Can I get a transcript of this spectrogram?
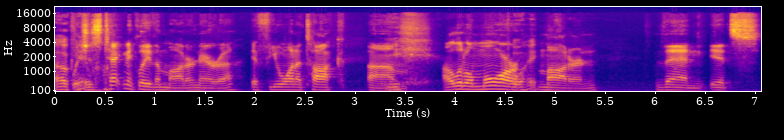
Okay, which is technically the modern era. If you want to talk um, a little more Boy. modern, then it's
